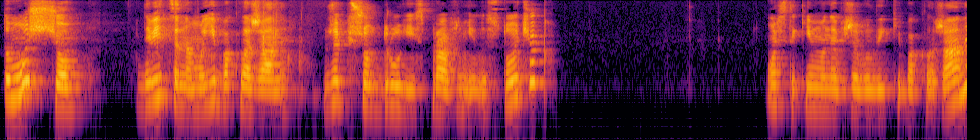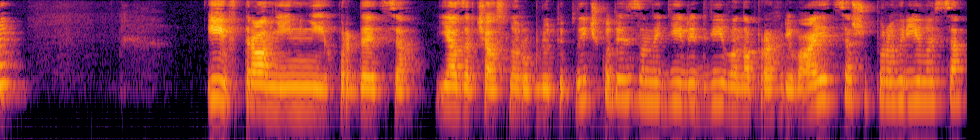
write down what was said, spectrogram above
Тому що, дивіться на мої баклажани. Вже пішов другий справжній листочок. Ось такі в мене вже великі баклажани. І в травні мені їх придеться. Я завчасно роблю тепличку десь за неділі-дві. Вона прогрівається, щоб прогрілася.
